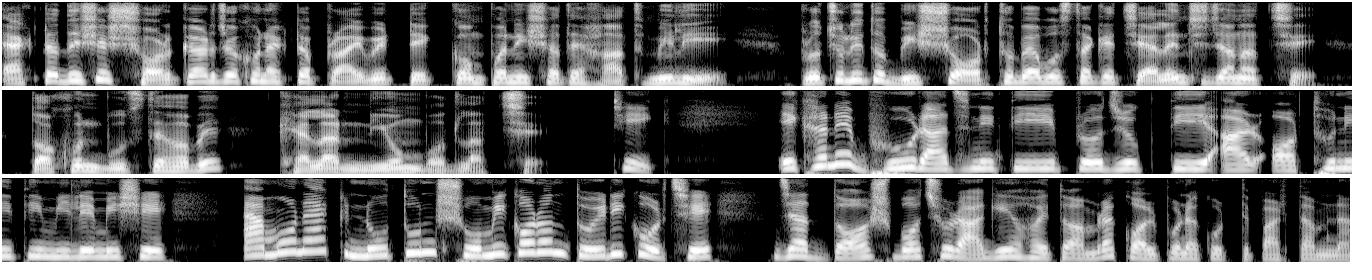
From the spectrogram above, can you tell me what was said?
একটা দেশের সরকার যখন একটা প্রাইভেট টেক কোম্পানির সাথে হাত মিলিয়ে প্রচলিত বিশ্ব অর্থব্যবস্থাকে চ্যালেঞ্জ জানাচ্ছে তখন বুঝতে হবে খেলার নিয়ম বদলাচ্ছে। ঠিক। এখানে ভূ রাজনীতি প্রযুক্তি আর অর্থনীতি মিলেমিশে এমন এক নতুন সমীকরণ তৈরি করছে যা দশ বছর আগে হয়তো আমরা কল্পনা করতে পারতাম না।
